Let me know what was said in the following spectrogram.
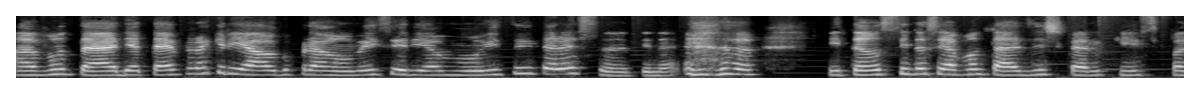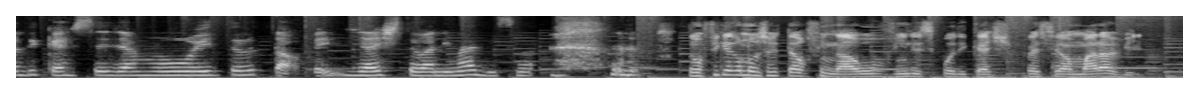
à vontade até para criar algo para homens, seria muito interessante, né? Então, sinta-se à vontade. Espero que esse podcast seja muito top. Já estou animadíssima. Então, fica conosco até o final, ouvindo esse podcast, que vai ser uma maravilha.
